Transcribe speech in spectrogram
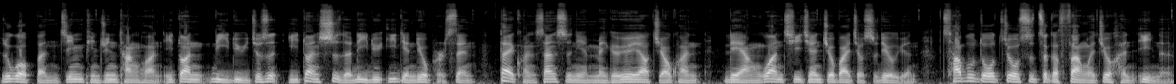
如果本金平均摊还一段利率，就是一段式的利率一点六 percent，贷款三十年，每个月要缴款两万七千九百九十六元，差不多就是这个范围就很硬了。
